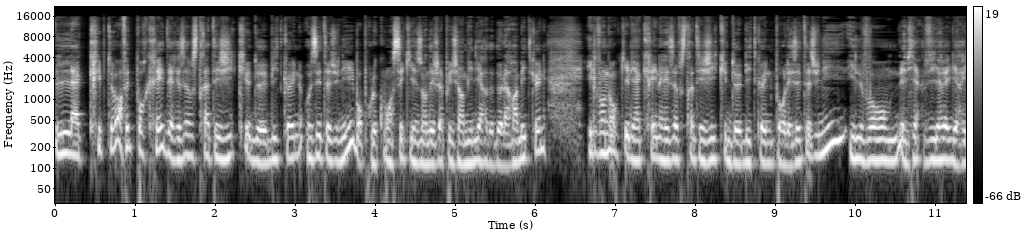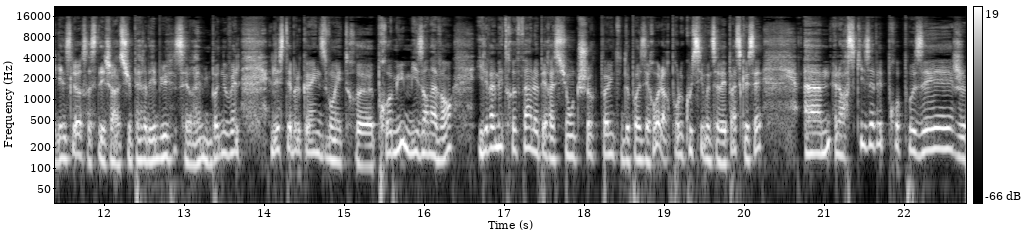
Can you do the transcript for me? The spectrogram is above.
la crypto, en fait, pour créer des réserves stratégiques de Bitcoin aux États-Unis, bon, pour le coup, on sait qu'ils ont déjà plusieurs milliards de dollars en Bitcoin, ils vont donc, eh bien, créer une réserve stratégique de Bitcoin pour les États-Unis, ils vont, eh bien, virer Gary Gensler, ça c'est déjà un super début, c'est vraiment une bonne nouvelle. Les stablecoins vont être euh, promus, mis en avant, il va mettre fin à l'opération Chokepoint 2.0, alors pour le coup, si vous ne savez pas ce que c'est, euh, alors ce qu'ils avaient proposé, je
